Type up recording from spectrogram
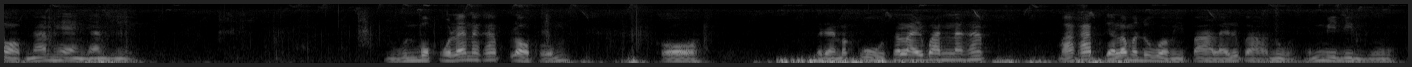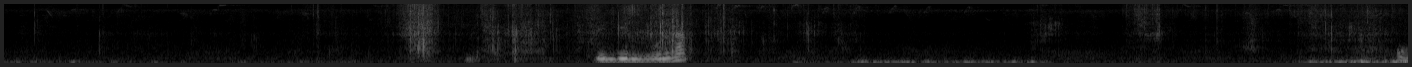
รอบน้ำแห้งกันนี่อยู่บนบกหมดแล้วนะครับรอบผมก็ ไม่ได้มากู้สไลายวันนะครับ มาครับ เดี๋ยวเรามาดูว่ามีปลาอะไรหรือเปล่าหนูเห็นมีดินอยู่นะดินดินอยู่นะครับอู้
